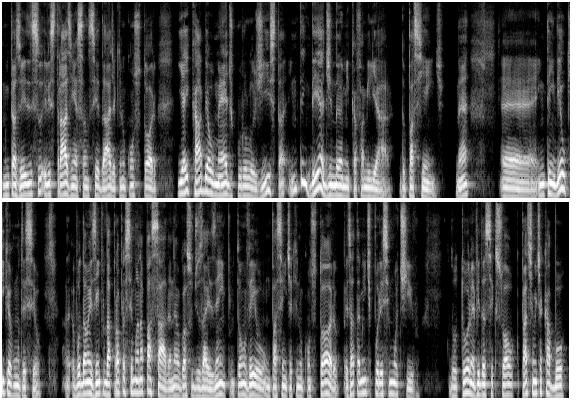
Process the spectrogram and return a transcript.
muitas vezes eles trazem essa ansiedade aqui no consultório. E aí cabe ao médico urologista entender a dinâmica familiar do paciente, né? É, entender o que, que aconteceu. Eu vou dar um exemplo da própria semana passada, né? Eu gosto de usar exemplo. Então veio um paciente aqui no consultório exatamente por esse motivo. Doutor, minha vida sexual praticamente acabou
